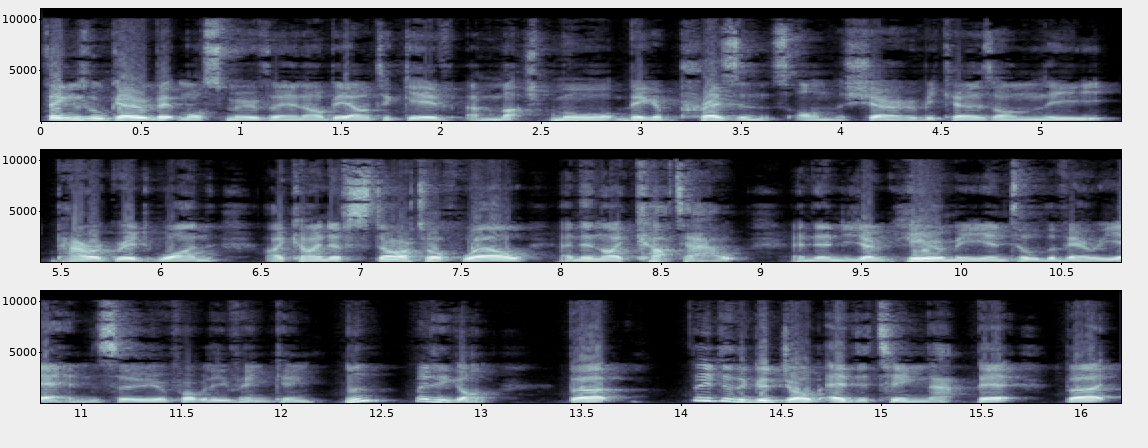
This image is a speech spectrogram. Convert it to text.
things will go a bit more smoothly and I'll be able to give a much more bigger presence on the show because on the Power Grid one, I kind of start off well and then I cut out and then you don't hear me until the very end. So you're probably thinking, hmm, where's he gone? But they did a good job editing that bit, but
